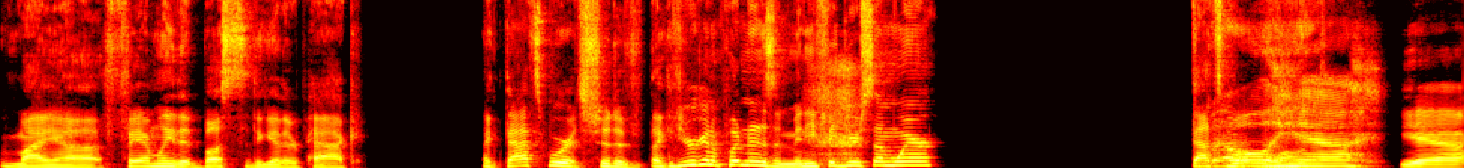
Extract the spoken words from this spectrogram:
my uh family that busted together pack like that's where it should have like if you're gonna put it as a minifigure somewhere that's well, where it belongs. yeah, yeah.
